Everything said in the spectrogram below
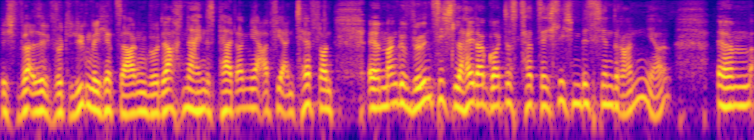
Ich, also ich würde lügen, wenn ich jetzt sagen würde, ach nein, das perlt an mir ab wie ein Teflon. Äh, man gewöhnt sich leider Gottes tatsächlich ein bisschen dran, ja. Ähm,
